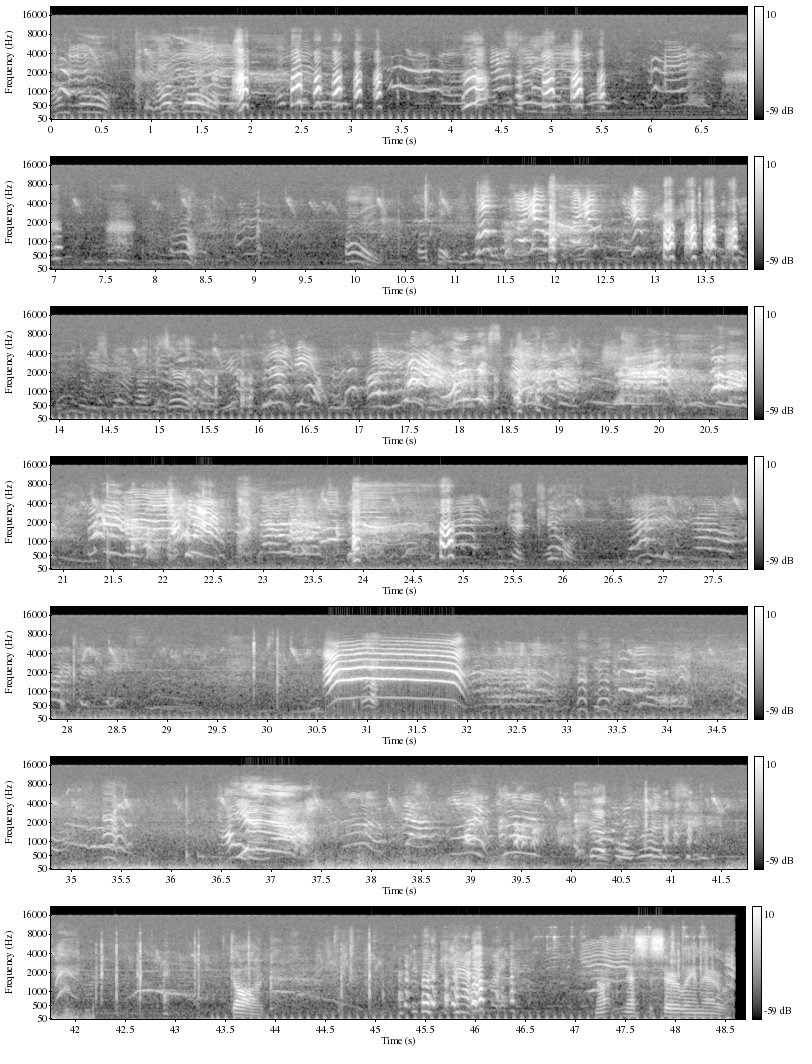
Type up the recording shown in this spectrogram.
阿公，阿公。Bad boy wins. Dog. Cat, Mike. Not necessarily in that order.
